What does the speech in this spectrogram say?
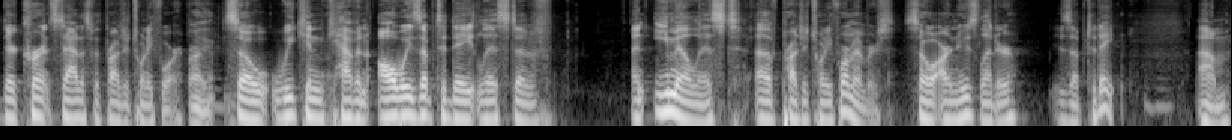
their current status with Project 24. Right. So we can have an always up to date list of an email list of Project 24 members. So our newsletter is up to date. Um,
